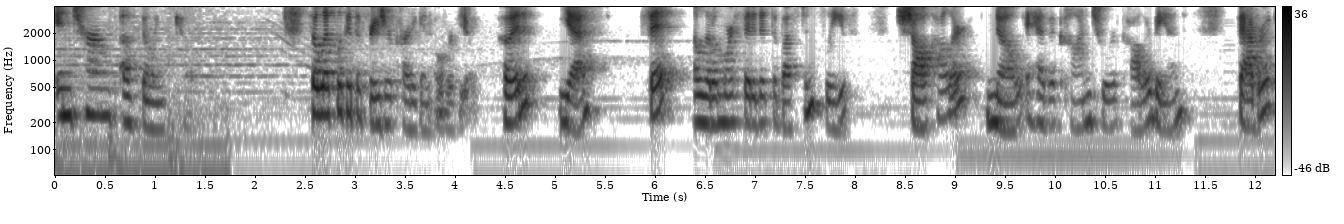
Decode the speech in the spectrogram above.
in terms of sewing skill. So let's look at the Fraser cardigan overview. Hood, yes. Fit, a little more fitted at the bust and sleeve. Shawl collar, no, it has a contoured collar band. Fabric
